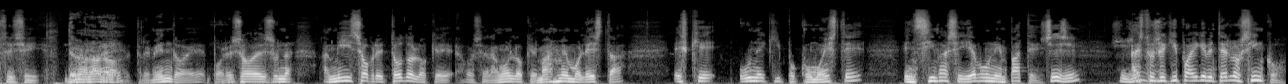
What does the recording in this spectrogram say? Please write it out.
Sí, sí. De no, verdad, no, no, ¿eh? tremendo, ¿eh? Por eso es una... A mí, sobre todo, lo que, José Ramón, lo que más me molesta es que un equipo como este encima se lleva un empate. Sí, sí. sí, sí. A estos equipos hay que meter los cinco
